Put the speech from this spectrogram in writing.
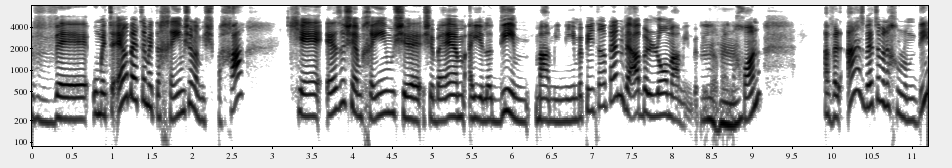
והוא מתאר בעצם את החיים של המשפחה כאיזה שהם חיים ש, שבהם הילדים מאמינים בפיטר פן ואבא לא מאמין בפיטר פן נכון. אבל אז בעצם אנחנו לומדים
